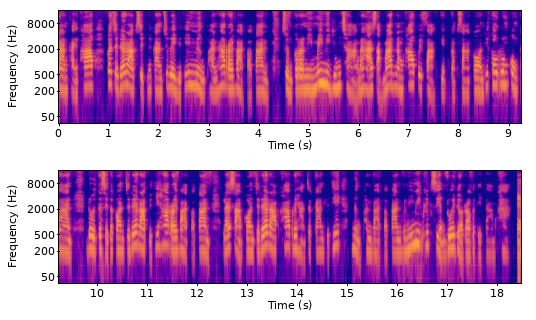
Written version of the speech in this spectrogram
การขายข้าว ก็จะได้รับสิทธิ์ในการช่วยเหลืออยู่ที่1,500 บาทต่อตัน ส่วนกรณีไม่มียุ้งฉางนะคะ สามารถนำข้าวไปฝากเก็บกับสหกรณ์ที่เข้าร่วมโครงการ โดยเกษตรกรจะได้รับอยู่ที่ 500 บาทต่อตัน และสหกรณ์จะได้รับค่าบริหารจัดการอยู่ที่ 1,000 บาทต่อตัน วันนี้มีคลิปเสียงด้วยเดี๋ยวเราไปติดตามค่ะเอา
